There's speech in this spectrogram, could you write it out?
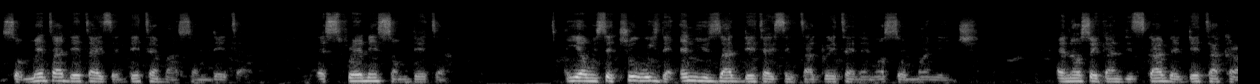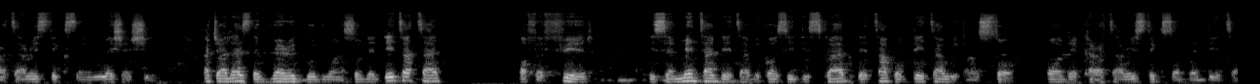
So metadata is a data about some data, explaining some data. Here we say through which the end user data is integrated and also managed. And also you can describe the data characteristics and relationship. Actually, that's the very good one. So the data type of a field is a metadata because it describes the type of data we can store or the characteristics of the data.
